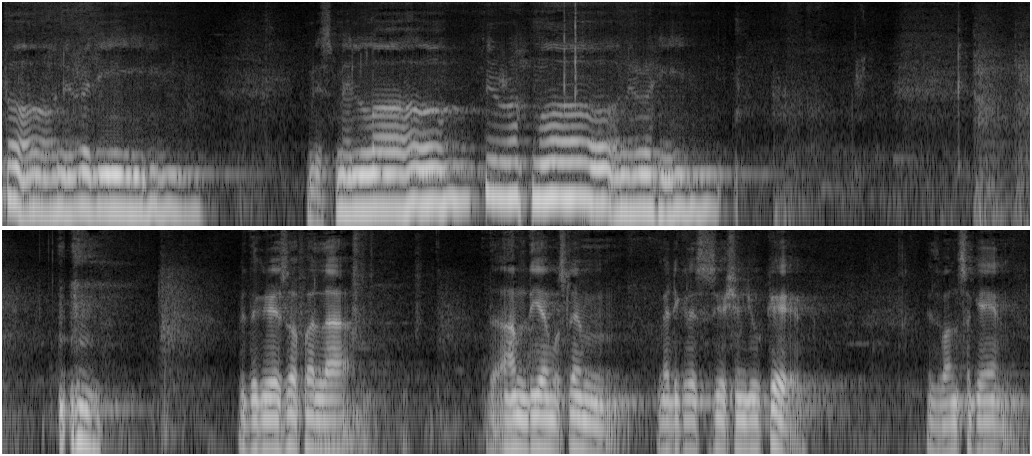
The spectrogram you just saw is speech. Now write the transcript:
الشيطان الرجيم بسم الله الرحمن الرحيم With the grace of Allah, the Ahmadiyya Muslim Medical Association UK is once again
